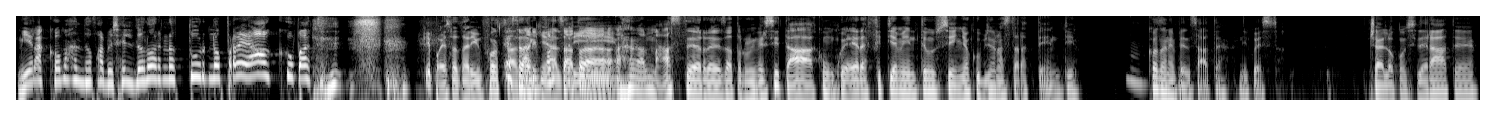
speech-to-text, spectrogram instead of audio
mi raccomando Fabio se il dolore è notturno preoccupati Che poi è stata è rinforzata stata anche in rinforzata altri... al master esatto all'università comunque era effettivamente un segno a cui bisogna stare attenti Mm. cosa ne pensate di questo? cioè lo considerate?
